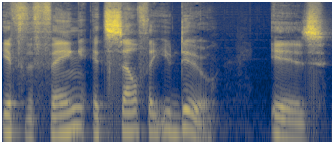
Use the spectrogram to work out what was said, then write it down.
if the thing itself that you do is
